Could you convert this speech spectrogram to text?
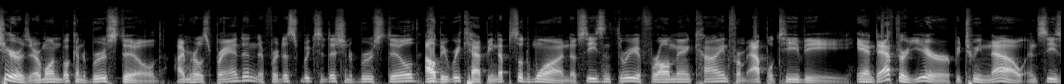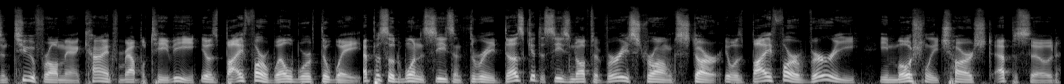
Cheers, everyone. Welcome to Brew Stilled. I'm your host, Brandon, and for this week's edition of Brew Stilled, I'll be recapping episode 1 of season 3 of For All Mankind from Apple TV. And after a year between now and season 2 For All Mankind from Apple TV, it was by far well worth the wait. Episode 1 of season 3 does get the season off to a very strong start. It was by far very emotionally charged episode,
